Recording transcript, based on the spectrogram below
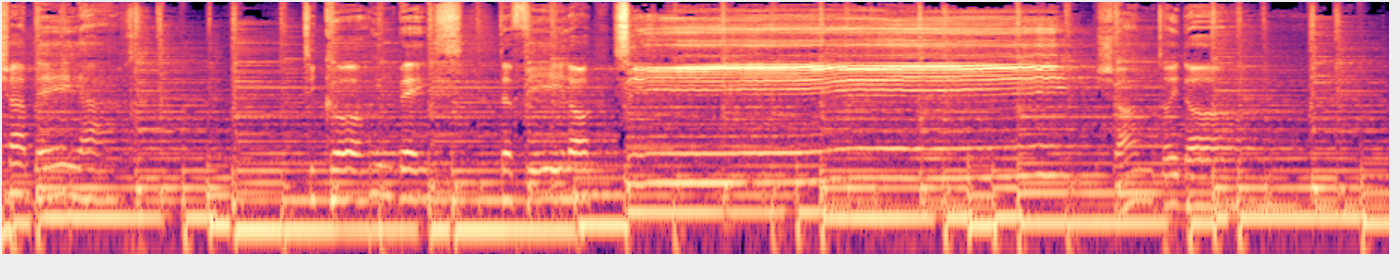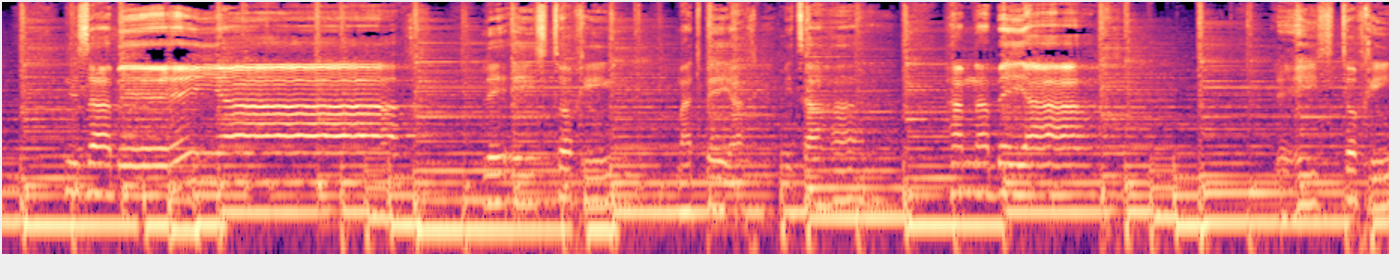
shabeach Tikoin beis tefilo see Shantoidah מזבח לאיז צוחי מטבח מצהר המנבח. לאיז צוחי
